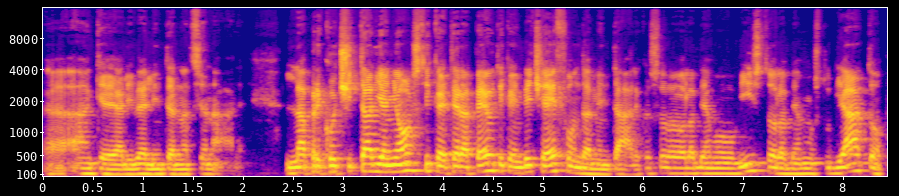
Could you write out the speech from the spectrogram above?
eh, anche a livello internazionale. La precocità diagnostica e terapeutica invece è fondamentale, questo l'abbiamo visto, l'abbiamo studiato,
